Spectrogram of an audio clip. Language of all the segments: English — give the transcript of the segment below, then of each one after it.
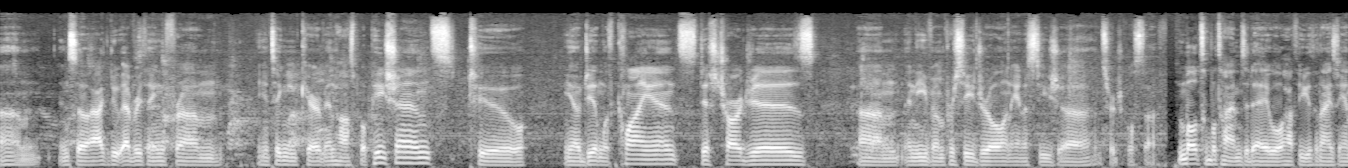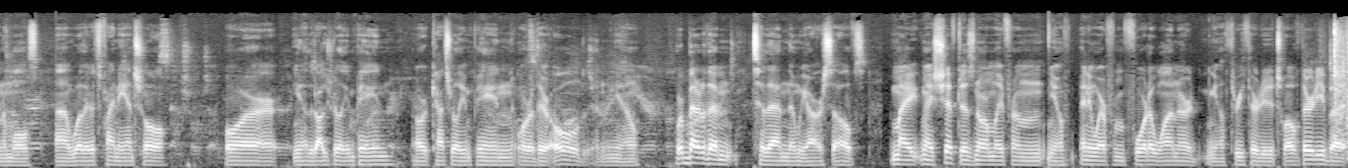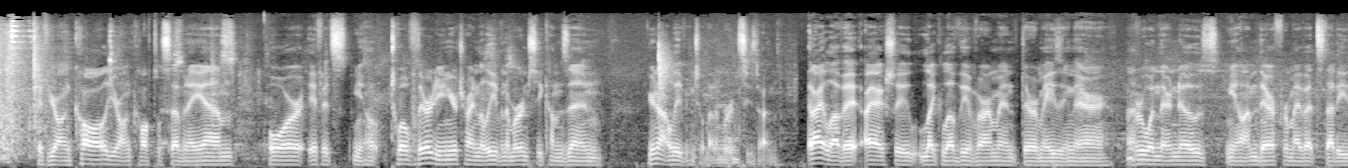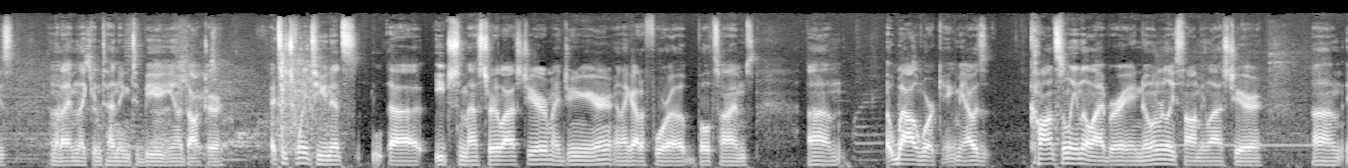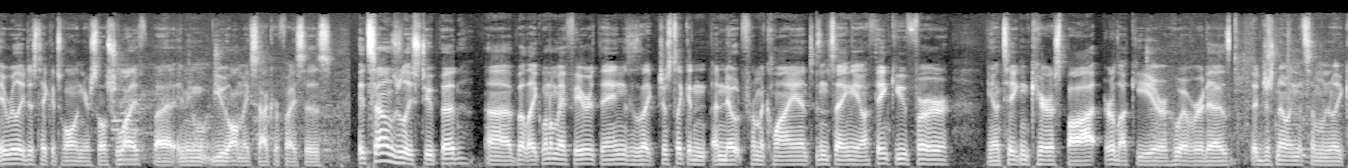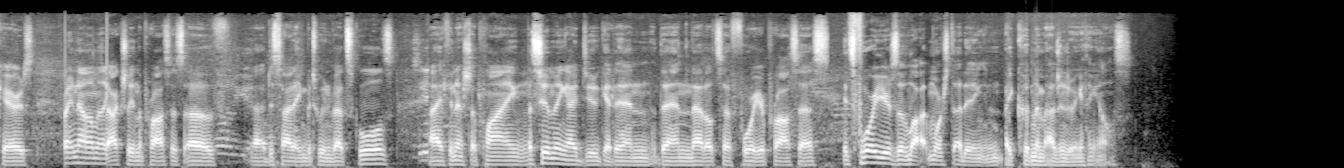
Um, and so I do everything from you know, taking care of in-hospital patients to you know, dealing with clients, discharges, um, and even procedural and anesthesia and surgical stuff. Multiple times a day we'll have to euthanize animals, uh, whether it's financial or you know the dog's really in pain or cat's really in pain or they're old and you know we're better than to them than we are ourselves. My, my shift is normally from you know anywhere from four to one or you know three thirty to twelve thirty. But if you're on call, you're on call till seven a.m. Or if it's you know twelve thirty and you're trying to leave, an emergency comes in, you're not leaving until that emergency's done. And I love it. I actually like love the environment. They're amazing there. Everyone there knows you know I'm there for my vet studies and that I'm like intending to be you know a doctor. I took 22 units uh, each semester last year, my junior year, and I got a 4 up both times. Um, while working. I mean, I was constantly in the library. No one really saw me last year. Um, it really does take a toll on your social life, but I mean, you all make sacrifices. It sounds really stupid, uh, but like one of my favorite things is like just like a, a, note from a client and saying, you know, thank you for you know taking care of Spot or Lucky or whoever it is. Just knowing that someone really cares. Right now, I'm actually in the process of uh, deciding between vet schools. I finished applying. Assuming I do get in, then that'll it's a four-year process. It's four years of a lot more studying, and I couldn't imagine doing anything else.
